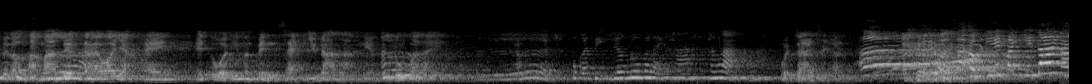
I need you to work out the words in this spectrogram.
คือเราสามารถเลือกได้ว่าอยากให้ไอตัวที่มันเป็นแสงอยู่ด้านหลังเนี่ยเป็นรูปอะไร เออ ปกติเลือกรูปอะไรคะ ข้างหลังหัวใจสิครับ เอ้ยหัวใจเอากินมากินได้นะอะ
